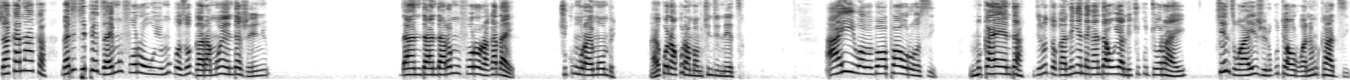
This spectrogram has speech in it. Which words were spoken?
Zvakanaka ngatichipedzai muforo uyu mugozogara moenda zvenyu. Dandanda romuforo rakadai chikumurai mombe. Haikona kuramba muchindinetsa. Aiwa baba wapaurosi mukaenda. Ndinodzoka ndenge ndanga ndauya ndichikutorai. Chinzwai zviri kutaurwa nemukadzi.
